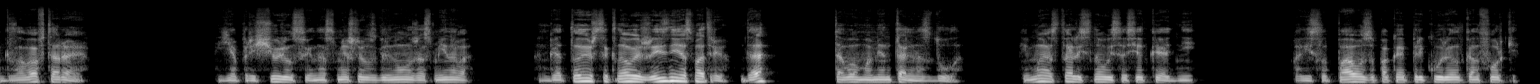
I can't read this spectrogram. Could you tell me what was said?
Глава вторая. Я прищурился и насмешливо взглянул на Жасминова. «Готовишься к новой жизни, я смотрю, да?» Того моментально сдуло. И мы остались с новой соседкой одни. Повисла пауза, пока я прикуривал от конфорки.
